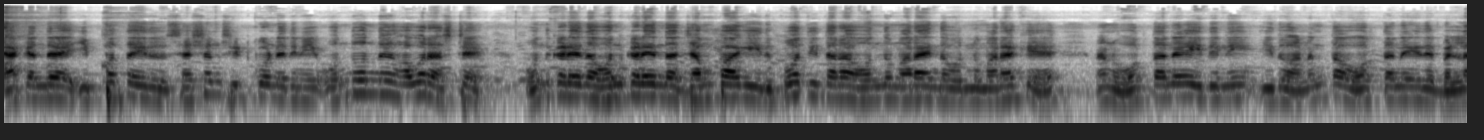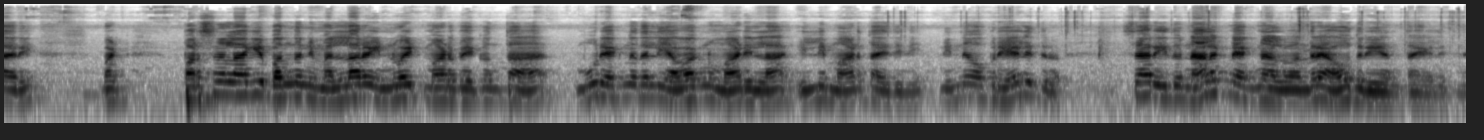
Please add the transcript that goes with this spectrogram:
ಯಾಕಂದ್ರೆ ಇಪ್ಪತ್ತೈದು ಸೆಷನ್ಸ್ ಇಟ್ಕೊಂಡಿದೀನಿ ಒಂದೊಂದು ಅವರ್ ಅಷ್ಟೇ. ಒಂದು ಕಡೆಯಿಂದ ಒಂದು ಕಡೆಯಿಂದ ಜಂಪ್ ಆಗಿ ಇದು ಕೋತಿ ತರ ಒಂದು ಮರದಿಂದ ಒಂದು ಮರಕ್ಕೆ ನಾನು ಹೋಗ್ತಾನೆ ಇದ್ದೀನಿ. ಇದು ಅನಂತ ಹೋಗ್ತಾನೆ ಇದೆ ಬೆಳ್ಳಾರಿ ಬಟ್ ಪರ್ಸನಲ್ ಆಗಿ ಬಂದು ನಿಮ್ಮೆಲ್ಲರೂ ಇನ್ವೈಟ್ ಮಾಡಬೇಕು ಅಂತ ಮೂರು ಯಜ್ಞದಲ್ಲಿ ಯಾವಾಗ್ಲೂ ಮಾಡಿಲ್ಲ. ಇಲ್ಲಿ ಮಾಡ್ತಾ ಇದ್ದೀನಿ. ನಿನ್ನೆ ಒಬ್ರು ಹೇಳಿದ್ರು ಸರ್ ಇದು ನಾಲ್ಕನೇ ಯಜ್ಞ ಅಲ್ವಾ? ಅಂದ್ರೆ, ಹೌದ್ರಿ ಅಂತ ಹೇಳಿದ್ನ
